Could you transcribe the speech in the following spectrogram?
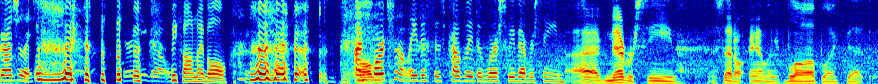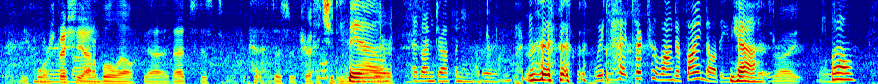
Congratulations. there you go. We found my bull. Yes. Um, Unfortunately, this is probably the worst we've ever seen. I've never seen a set of antlers blow up like that before, Neither especially on a bull elk. Yeah, that's just that's just a tragedy. Yeah. there. As I'm dropping another one. Which it took too long to find all these Yeah. pieces. That's right. I mean, Well- it's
